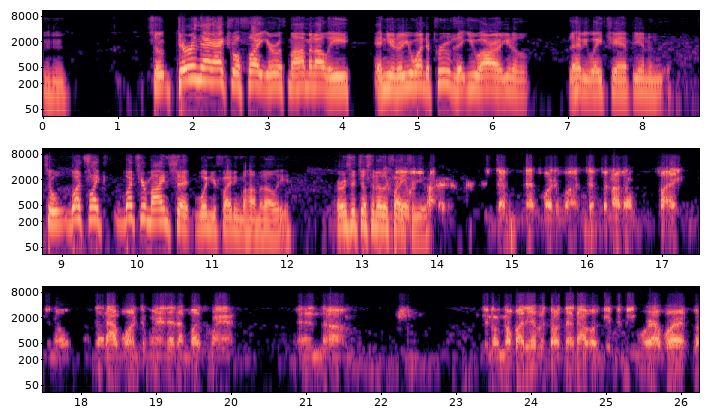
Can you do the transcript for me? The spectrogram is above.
Mm-hmm. So during that actual fight, you're with Muhammad Ali, and you know you want to prove that you are, you know, the heavyweight champion. And so, what's like, what's your mindset when you're fighting Muhammad Ali, or is it just another fight for you? That, that's what it was, just another fight. You know that I wanted to win, that I must win and um, you know nobody ever thought that I would get to be where I was. So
